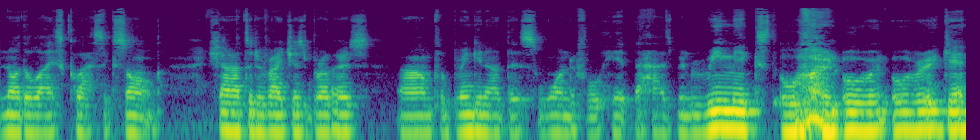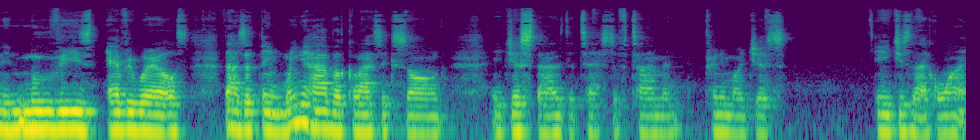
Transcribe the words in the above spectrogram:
an otherwise classic song. Shout out to the Righteous Brothers um, for bringing out this wonderful hit that has been remixed over and over and over again in movies everywhere else. That's the thing. When you have a classic song it just stands the test of time and pretty much just ages like wine.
